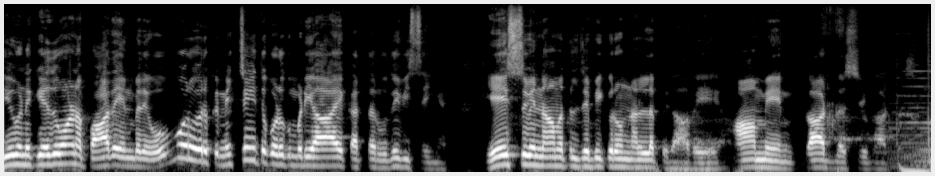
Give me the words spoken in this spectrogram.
ஜீவனுக்கு எதுவான பாதை என்பதை ஒவ்வொருவருக்கு நிச்சயித்து கொடுக்கும்படியாய் கர்த்தர் உதவி செய்யுங்க. இயேசுவின் நாமத்தில் ஜெபிக்கிறோம். நல்ல பிதாவே ஆமேன். God bless you God bless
